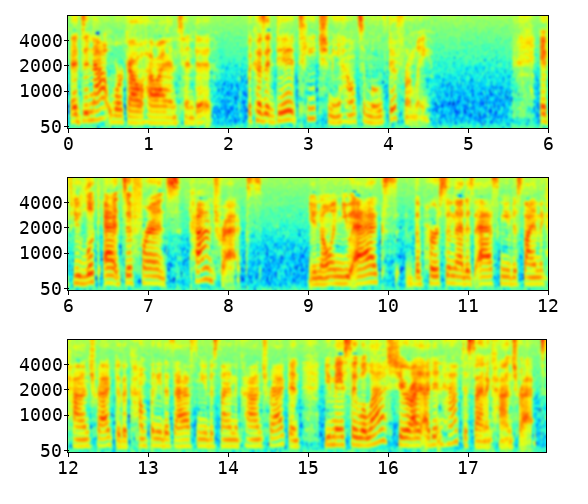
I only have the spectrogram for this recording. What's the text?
that did not work out how I intended because it did teach me how to move differently. If you look at different contracts, you know, and you ask the person that is asking you to sign the contract or the company that's asking you to sign the contract, and you may say, Well, last year I, I didn't have to sign a contract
